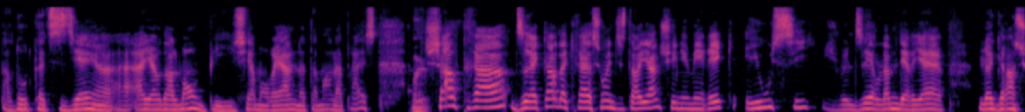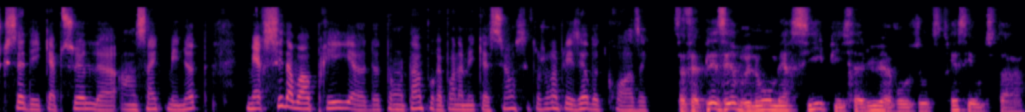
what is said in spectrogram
par d'autres quotidiens euh, ailleurs dans le monde, puis ici à Montréal, notamment la presse. Charles Tra, directeur de la création éditoriale chez Numérique, et aussi, je veux le dire, l'homme derrière le grand succès des capsules euh, en cinq minutes. Merci d'avoir pris de ton temps pour répondre à mes questions. C'est toujours un plaisir de te croiser. Ça fait plaisir, Bruno. Merci, puis salut à vos auditrices et auditeurs.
